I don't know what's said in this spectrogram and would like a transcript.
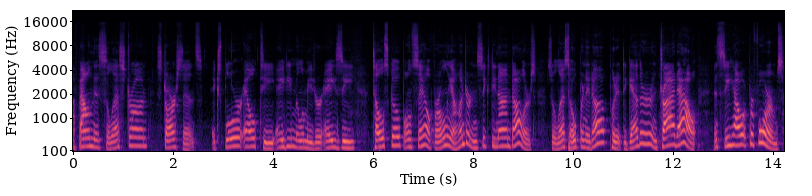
I found this Celestron StarSense Explorer LT 80 millimeter AZ telescope on sale for only $169. So let's open it up, put it together, and try it out and see how it performs.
